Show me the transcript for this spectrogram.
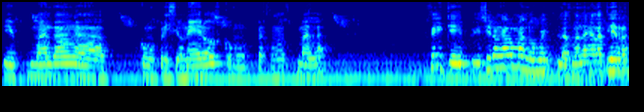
Y mandan a como prisioneros, como personas malas. Sí, que hicieron algo malo, güey. Las mandan a la tierra.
